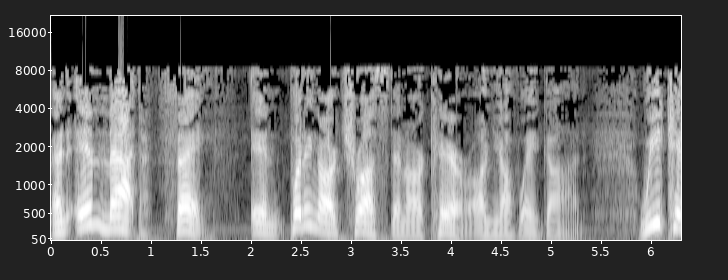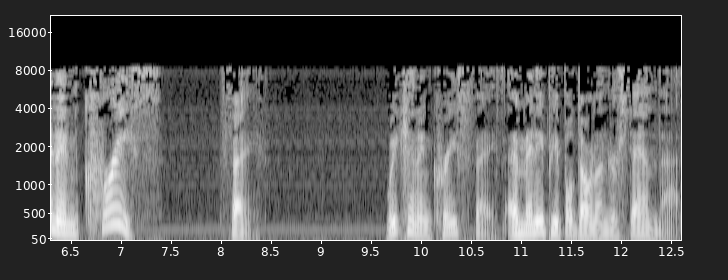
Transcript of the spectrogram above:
And in that faith, in putting our trust and our care on Yahweh God, we can increase faith. We can increase faith. And many people don't understand that.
